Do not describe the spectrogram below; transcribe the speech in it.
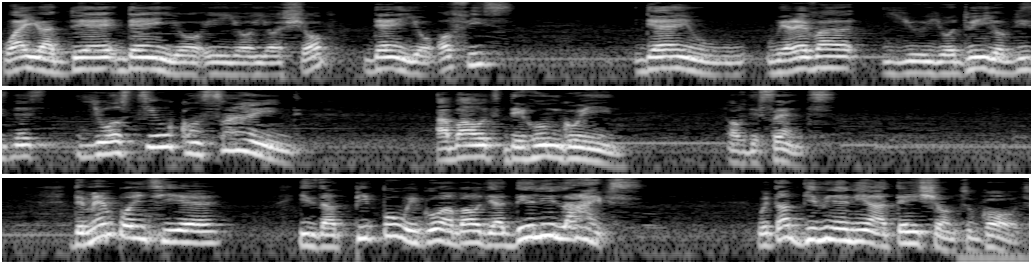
While you are there, in your in your, your shop, there in your office, there in wherever you, you're doing your business, you are still concerned about the homegoing of the saints. The main point here is that people will go about their daily lives without giving any attention to God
